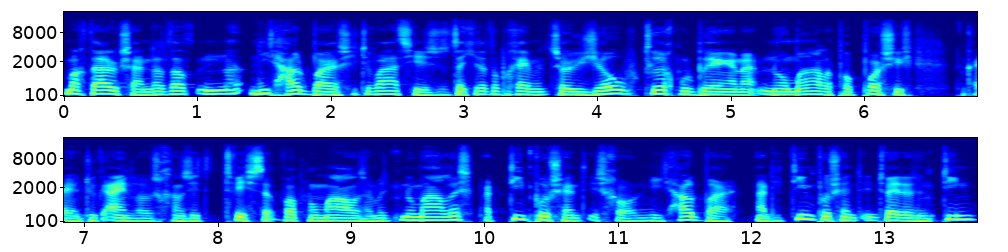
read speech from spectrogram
mag duidelijk zijn dat dat een niet houdbare situatie is. Dus dat je dat op een gegeven moment sowieso terug moet brengen naar normale proporties. Dan kan je natuurlijk eindeloos gaan zitten twisten wat normaal is en wat niet normaal is. Maar 10% is gewoon niet houdbaar. Nou, die 10% in 2010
